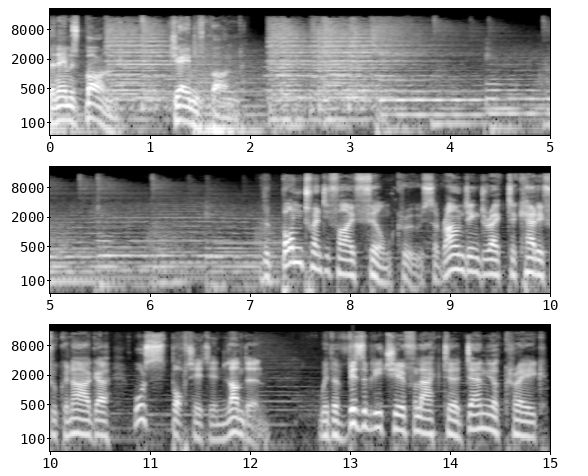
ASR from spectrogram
The name's Bond. James Bond. The Bond 25 film crew surrounding director Cary Fukunaga was spotted in London, with a visibly cheerful actor Daniel Craig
